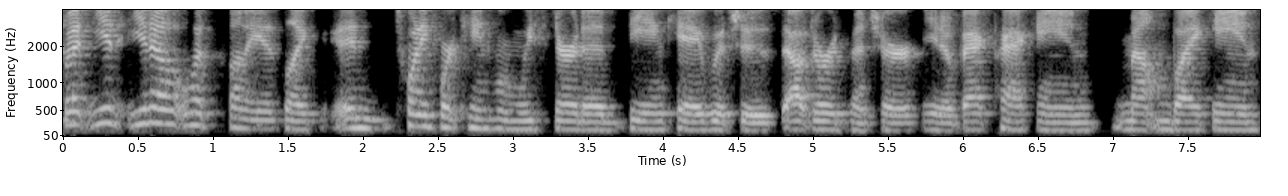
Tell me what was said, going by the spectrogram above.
But you, you know what's funny is like in 2014 when we started D&K, which is outdoor adventure, you know, backpacking, mountain biking,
